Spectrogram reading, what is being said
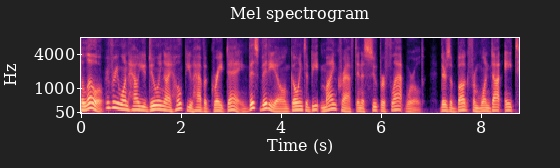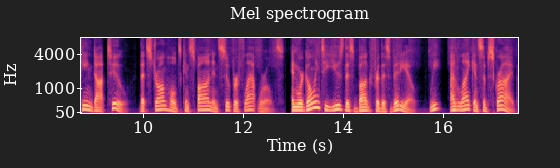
Hello everyone how you doing I hope you have a great day. This video I'm going to beat Minecraft in a super flat world. There's a bug from 1.18.2 that strongholds can spawn in super flat worlds. And we're going to use this bug for this video. We, I like and subscribe.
